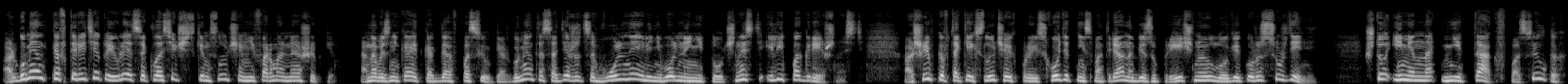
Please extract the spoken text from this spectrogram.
Аргумент к авторитету является классическим случаем неформальной ошибки. Она возникает, когда в посылке аргумента содержится вольная или невольная неточность или погрешность. Ошибка в таких случаях происходит, несмотря на безупречную логику рассуждений. Что именно не так в посылках,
